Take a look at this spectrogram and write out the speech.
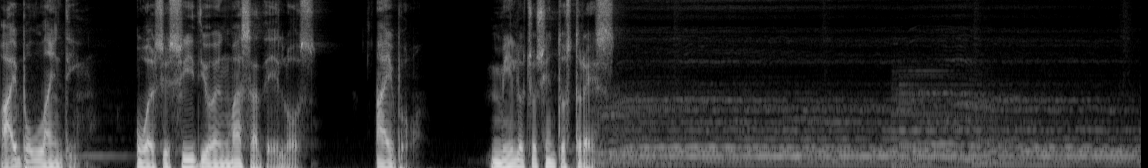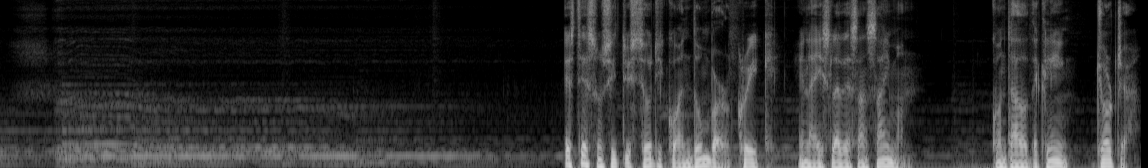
Eyeball Landing o el suicidio en masa de los Eyeball, 1803. Este es un sitio histórico en Dunbar Creek, en la isla de San Simon, condado de Clean, Georgia.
